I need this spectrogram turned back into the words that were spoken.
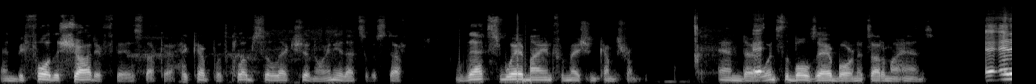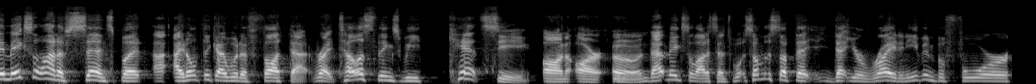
and before the shot, if there's like a hiccup with club selection or any of that sort of stuff, that's where my information comes from. And uh, once the ball's airborne, it's out of my hands. And it makes a lot of sense, but I don't think I would have thought that. Right. Tell us things we can't see on our Hmm. own. That makes a lot of sense. What some of the stuff that that you're right, and even before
